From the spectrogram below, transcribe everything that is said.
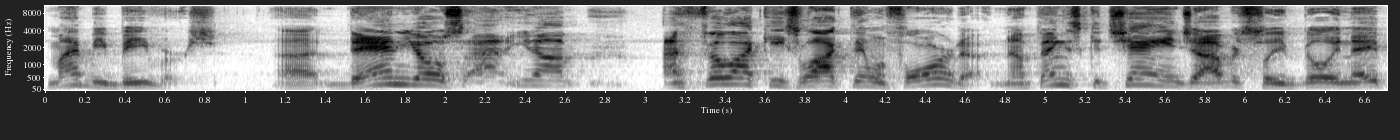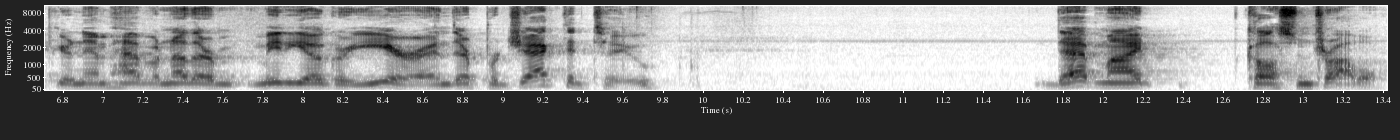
might be Beavers. Uh, Daniels, I, you know, I feel like he's locked in with Florida. Now things could change. Obviously, Billy Napier and them have another mediocre year, and they're projected to. That might cause some trouble,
